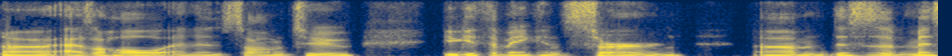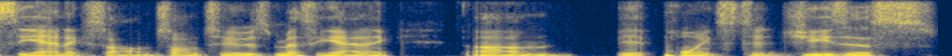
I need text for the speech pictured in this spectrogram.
uh, as a whole, and then Psalm two, you get the main concern. Um, this is a messianic psalm. Psalm two is messianic. Um, it points to Jesus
